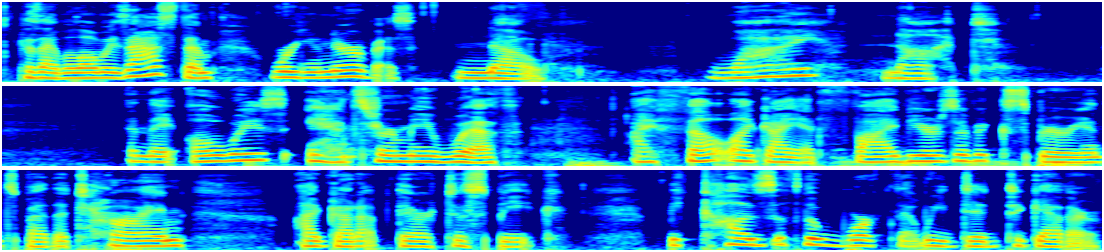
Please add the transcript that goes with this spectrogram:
because I will always ask them, Were you nervous? No. Why not? And they always answer me with, I felt like I had five years of experience by the time I got up there to speak because of the work that we did together.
